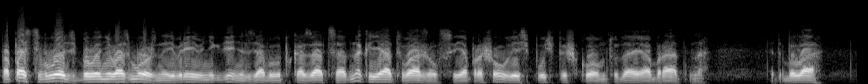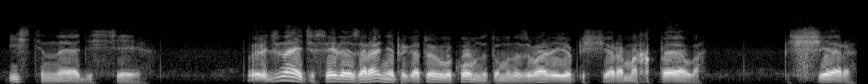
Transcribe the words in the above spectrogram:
Попасть в Лодзь было невозможно, еврею нигде нельзя было показаться. Однако я отважился, я прошел весь путь пешком, туда и обратно. Это была истинная Одиссея. Вы ведь знаете, Селия заранее приготовила комнату, мы называли ее пещера Махпела. Пещера,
